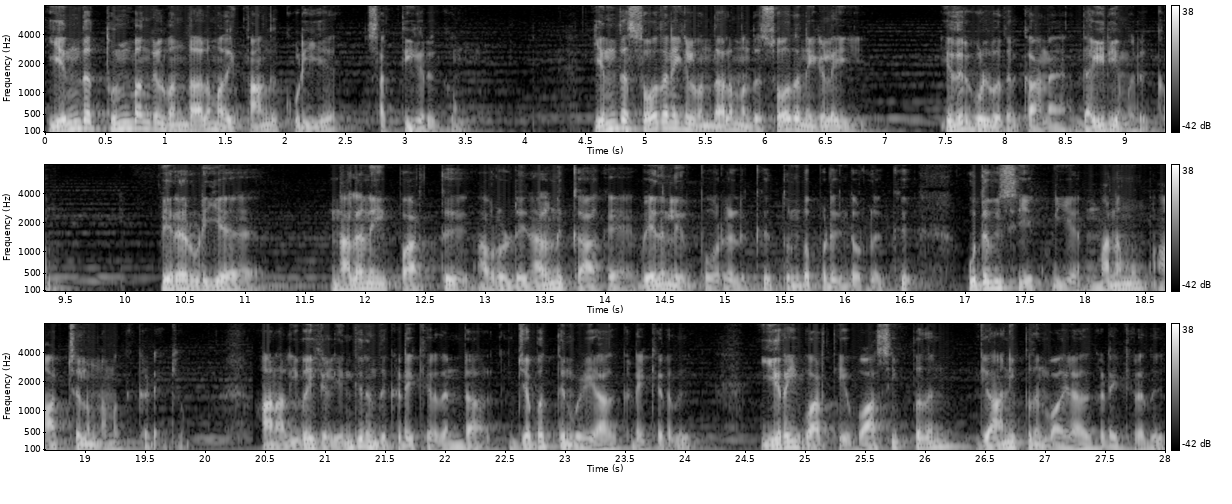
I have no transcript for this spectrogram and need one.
எந்த துன்பங்கள் வந்தாலும் அதை தாங்கக்கூடிய சக்தி இருக்கும். எந்த சோதனைகள் வந்தாலும் அந்த சோதனைகளை எதிர்கொள்வதற்கான தைரியம் இருக்கும். பிறருடைய நலனை பார்த்து அவர்களுடைய நலனுக்காக வேதனையில் இருப்பவர்களுக்கு துன்பப்படுகின்றவர்களுக்கு உதவி செய்யக்கூடிய மனமும் ஆற்றலும் நமக்கு கிடைக்கும். ஆனால் இவைகள் எங்கிருந்து கிடைக்கிறது என்றால் ஜெபத்தின் வழியாக கிடைக்கிறது. இறை வார்த்தையை வாசிப்பதன் தியானிப்பதன் வாயிலாக கிடைக்கிறது.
